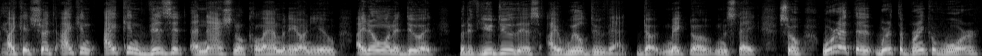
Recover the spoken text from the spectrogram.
Yeah. I can shut, I can, I can visit a national calamity on you. I don't want to do it, but if you do this, I will do that. Don't make no mistake. So we're at the, we're at the brink of war.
